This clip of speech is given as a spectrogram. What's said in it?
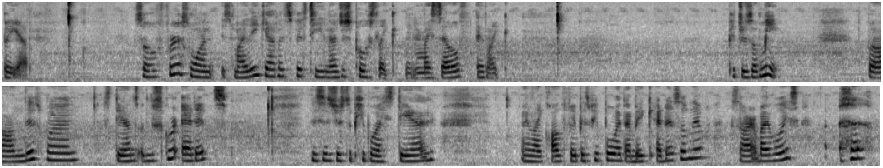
But yeah. So first one is Miley Gammons 15. I just post like myself and like pictures of me. But on this one, stands underscore edits. This is just the people I stand and like all the famous people and I make edits of them. Sorry my voice.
